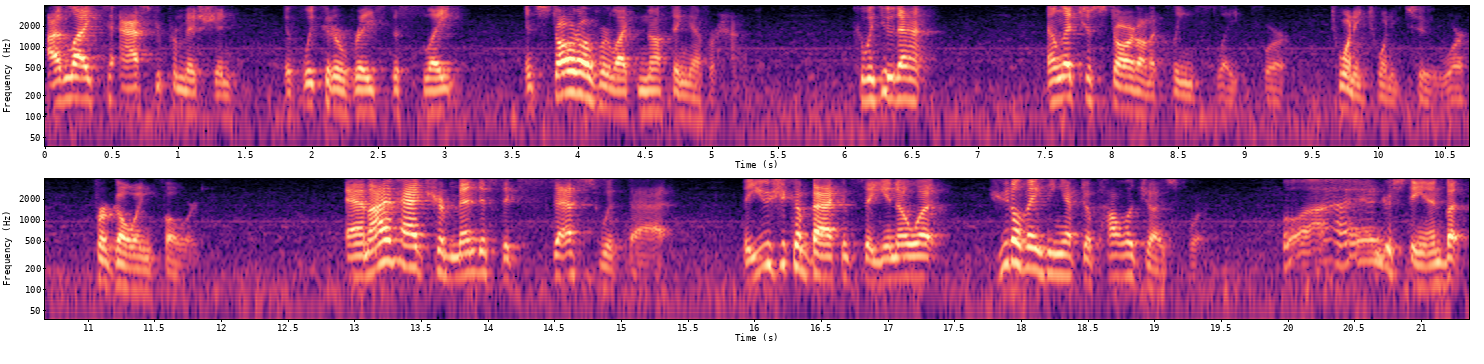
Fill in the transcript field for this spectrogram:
I'd like to ask your permission if we could erase the slate and start over like nothing ever happened. Could we do that? and let's just start on a clean slate for 2022 or for going forward. And I've had tremendous success with that. They usually come back and say, you know what? You don't have anything you have to apologize for. Well, I understand, but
